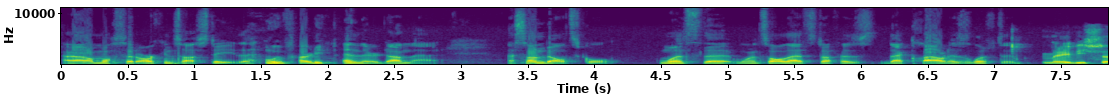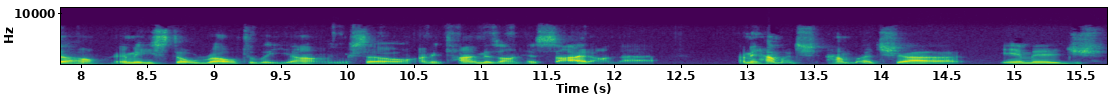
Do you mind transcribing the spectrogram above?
I almost said Arkansas State. We've already been there, done that. A Sunbelt school. Once that, once all that stuff has that cloud has lifted. Maybe so. I mean, he's still relatively young, so I mean, time is on his side on that. I mean, how much, how much uh, image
